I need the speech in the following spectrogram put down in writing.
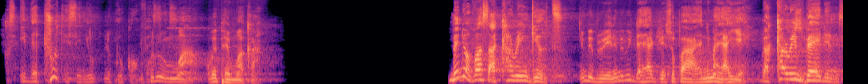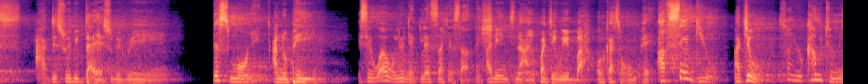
Because if the truth is in you, you confess it. mu a wobɛpɛ mu aka Many of us are carrying guilt. ne bebree ne bi da yɛ adwene so paa anim a yɛayɛ We are carrying burdens. ade so bi da yɛ so bebree This morning, anɔpɛ yi He said, Why will you neglect such a salvation? ade nti na nkwagye wei ba wɔbɛka sɛ wo mpɛ I've saved you. So you come to me.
